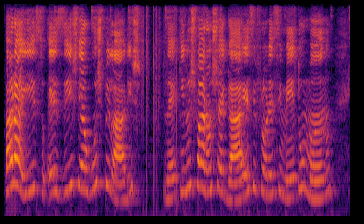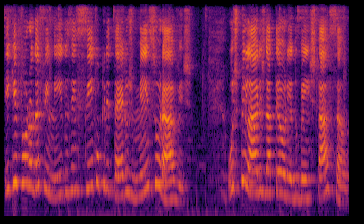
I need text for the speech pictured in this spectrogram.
Para isso, existem alguns pilares né, que nos farão chegar a esse florescimento humano e que foram definidos em cinco critérios mensuráveis. Os pilares da teoria do bem-estar são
